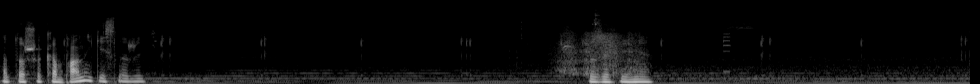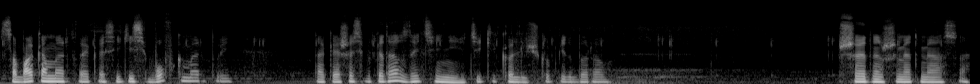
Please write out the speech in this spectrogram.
А то що кабан якийсь лежить. Що за фігня? Собака мертва якась, якийсь вовк мертвий. Так, я щось викидав, здається, ні, тільки колючку підбирав. Ще один шмет м'яса.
